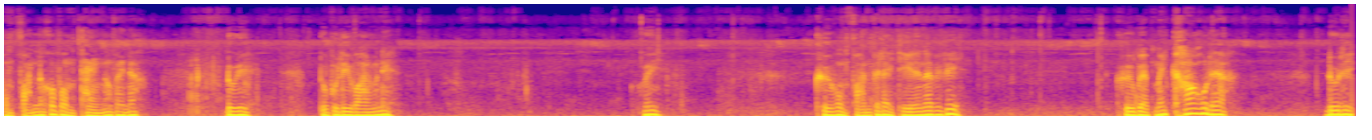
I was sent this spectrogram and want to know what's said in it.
ผมฝันแล้วก็ผมแทงเข้าไปนะ ดูดิ ดูบริวารมันนี่เฮ้ย คือผมฝันไปหลายทีแล้วนะพี่พี่ คือแบบไม่เข้าเลยอะดูดิ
